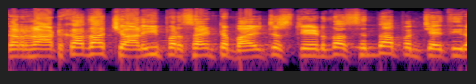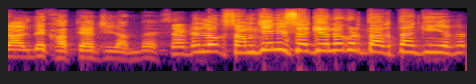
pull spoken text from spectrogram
ਕਰਨਾਟਕਾ ਦਾ 40% ਬਜਟ ਸਟੇਟ ਦਾ ਸਿੱਧਾ ਪੰਚਾਇਤੀ ਰਾਜ ਦੇ ਖਾਤਿਆਂ 'ਚ ਜਾਂਦਾ ਹੈ। ਸਾਡੇ ਲੋਕ ਸਮਝ ਹੀ ਨਹੀਂ ਸਕੇ ਉਹਨਾਂ ਕੋਲ ਤਾਕਤਾਂ ਕੀ ਆ ਫਿਰ।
